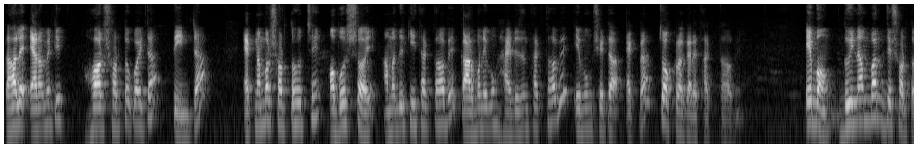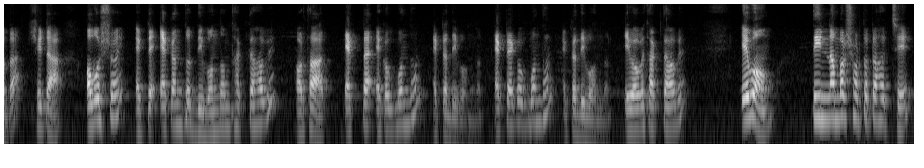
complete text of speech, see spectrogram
তাহলে অ্যারোমেটিক হওয়ার শর্ত কয়টা? তিনটা। এক নম্বর শর্ত হচ্ছে অবশ্যই আমাদের কি থাকতে হবে? কার্বন এবং হাইড্রোজেন থাকতে হবে এবং সেটা একটা চক্রাকারে থাকতে হবে। এবং দুই নাম্বার যে শর্তটা, সেটা অবশ্যই একটা একান্তর দ্বিবন্ধন থাকতে হবে, অর্থাৎ একটা একক বন্ধন, একটা দ্বিবন্ধন। একটা একক বন্ধন, একটা দ্বিবন্ধন। এভাবে থাকতে হবে। এবং তিন নাম্বার শর্তটা হচ্ছে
